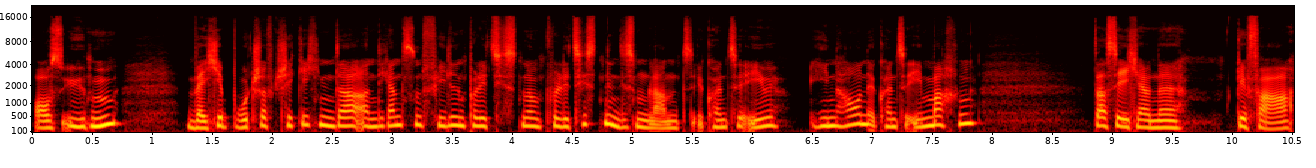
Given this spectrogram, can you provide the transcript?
ausüben, welche Botschaft schicke ich denn da an die ganzen vielen Polizisten und Polizisten in diesem Land? Ihr könnt sie eh hinhauen, ihr könnt sie eh machen. Da sehe ich eine Gefahr.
